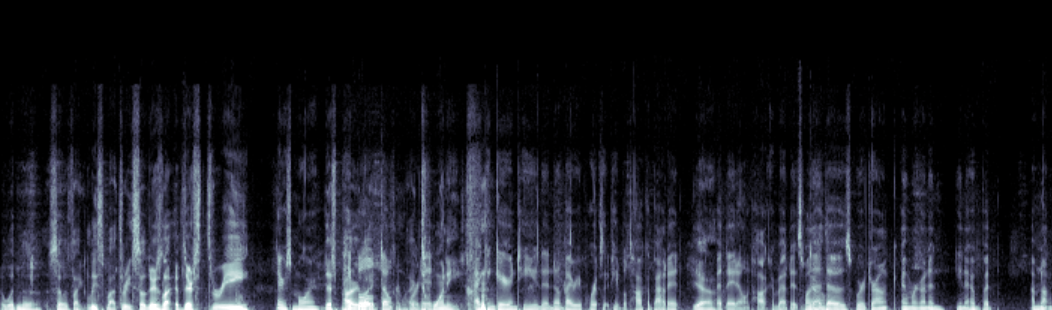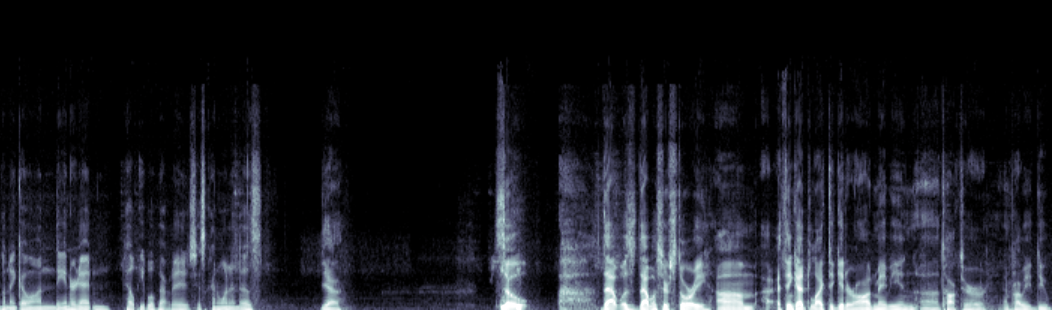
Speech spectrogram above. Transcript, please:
It wasn't a, so it's like at least about three. So there's like if there's three, there's more. there's probably people like, don't like report it. twenty. I can guarantee you that nobody reports that People talk about it, Yeah, but they don't talk about it. It's one Yeah. of those we're drunk and we're gonna, you know, but I'm not gonna go on the internet and tell people about it. It's just kind of one of those. Yeah. So that was that was her story. Um, I, I think I'd like to get her on maybe and uh, talk to her and probably do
